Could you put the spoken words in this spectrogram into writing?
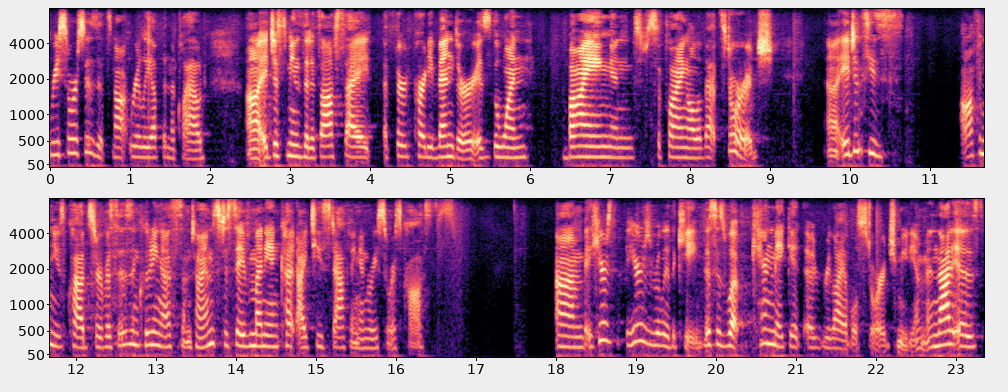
resources. It's not really up in the cloud. Uh, it just means that it's offsite. A third-party vendor is the one buying and supplying all of that storage. Uh, agencies often use cloud services, including us sometimes, to save money and cut IT staffing and resource costs. Um, but here's, here's really the key. This is what can make it a reliable storage medium, and that is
